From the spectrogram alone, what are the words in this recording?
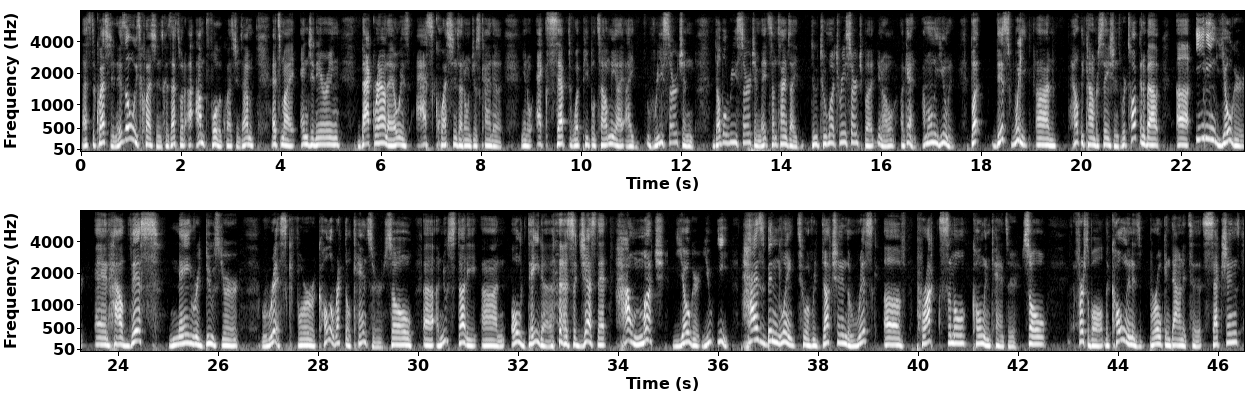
that's the question. There's always questions because that's what I, am full of questions. I'm that's my engineering background. I always ask questions. I don't just kind of you know accept what people tell me. I, I research and double research and make, sometimes I do too much research. But you know, again, I'm only human. This week on Healthy Conversations, we're talking about uh, eating yogurt and how this may reduce your risk for colorectal cancer. So, uh, a new study on old data suggests that how much yogurt you eat has been linked to a reduction in the risk of proximal colon cancer. So, first of all, the colon is broken down into sections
